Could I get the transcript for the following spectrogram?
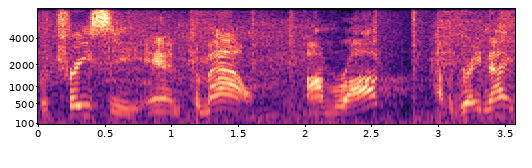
For Tracy and Kamau, I'm Rob. Have a great night.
